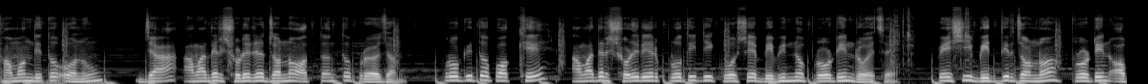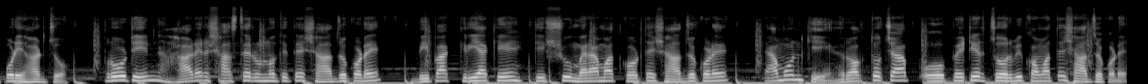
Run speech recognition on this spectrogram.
সমন্বিত অণু যা আমাদের শরীরের জন্য অত্যন্ত প্রয়োজন। প্রকৃতপক্ষে আমাদের শরীরের প্রতিটি কোষে বিভিন্ন প্রোটিন রয়েছে। পেশি বৃদ্ধির জন্য প্রোটিন অপরিহার্য। প্রোটিন হাড়ের স্বাস্থ্যের উন্নতিতে সাহায্য করে বিপাক ক্রিয়াকে টিস্যু মেরামত করতে সাহায্য করে, এমনকি রক্তচাপ ও পেটের চর্বি কমাতে সাহায্য করে।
